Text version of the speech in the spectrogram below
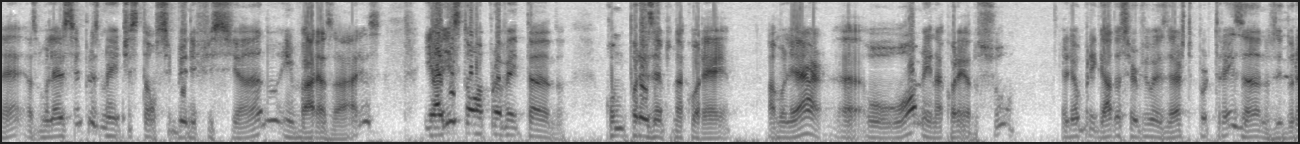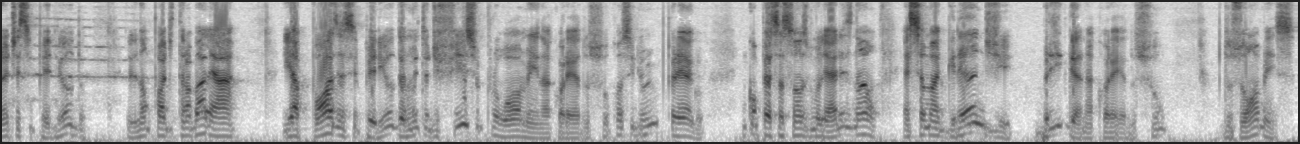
Né? As mulheres simplesmente estão se beneficiando em várias áreas e aí estão aproveitando, como por exemplo na Coreia, a mulher, é, o homem na Coreia do Sul, ele é obrigado a servir o exército por três anos e durante esse período ele não pode trabalhar. E após esse período é muito difícil para o homem na Coreia do Sul conseguir um emprego. Em compensação, as mulheres não. Essa é uma grande briga na Coreia do Sul dos homens.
